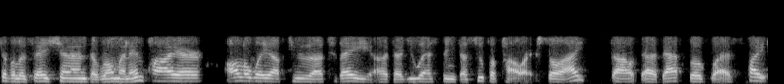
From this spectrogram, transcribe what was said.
civilization, the Roman Empire, all the way up to uh, today, uh, the U.S. being the superpower. So I thought uh, that book was quite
